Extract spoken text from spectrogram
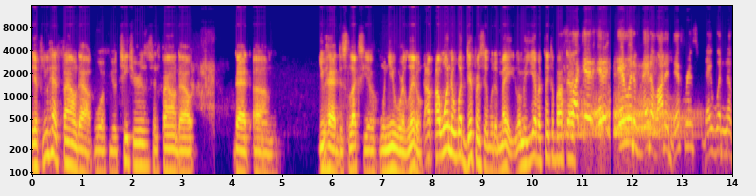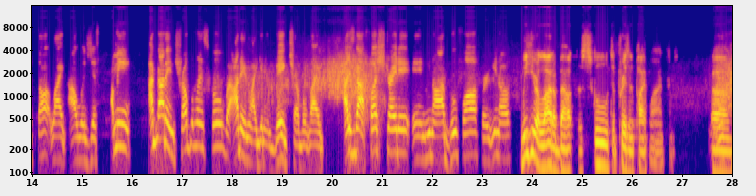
if you had found out, or if your teachers had found out that um, you had dyslexia when you were little, I, I, wonder what difference it would have made. I mean, you ever think about that? like it, it, it would have made a lot of difference. They wouldn't have thought like I was just. I mean, I got in trouble in school, but I didn't like get in big trouble. Like I just got frustrated and you know I goof off or you know. We hear a lot about the school to prison pipeline. Um,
